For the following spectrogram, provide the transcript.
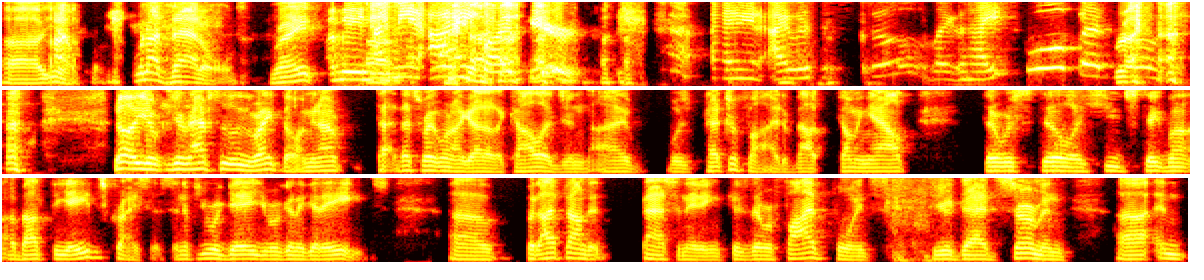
uh, you know, we're not that old, right? I mean, I it's mean, I- 25 years. i mean i was still like high school but still, Right. no, you're you're absolutely right, though. I mean, I, that, that's right when I got out of college, and I was petrified about coming out. There was still a huge stigma about the AIDS crisis, and if you were gay, you were going to get AIDS. Uh, but I found it fascinating because there were five points to your dad's sermon, uh, and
